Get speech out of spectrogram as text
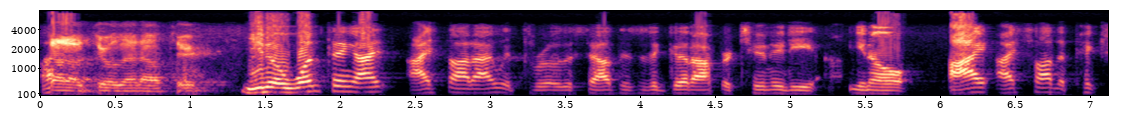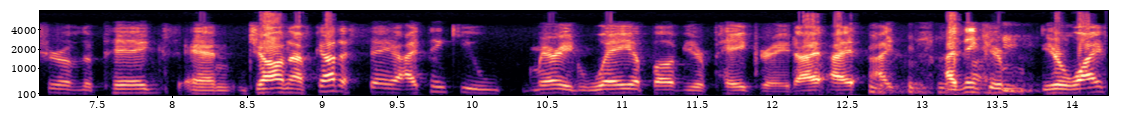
thought I'd throw that out there. You know, one thing I I thought I would throw this out. This is a good opportunity. You know, I, I saw the picture of the pigs, and John, I've got to say, I think you married way above your pay grade. I I, I, I think your your wife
